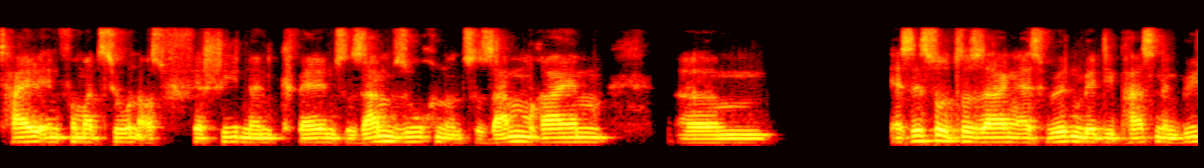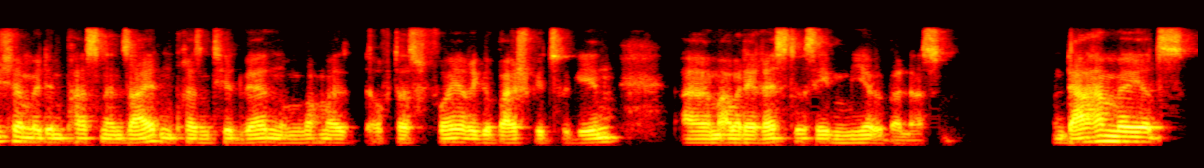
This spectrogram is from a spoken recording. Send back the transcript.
Teilinformationen aus verschiedenen Quellen zusammensuchen und zusammenreimen. Ähm, es ist sozusagen, als würden mir die passenden Bücher mit den passenden Seiten präsentiert werden, um nochmal auf das vorherige Beispiel zu gehen. Ähm, aber der Rest ist eben mir überlassen. Und da haben wir jetzt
